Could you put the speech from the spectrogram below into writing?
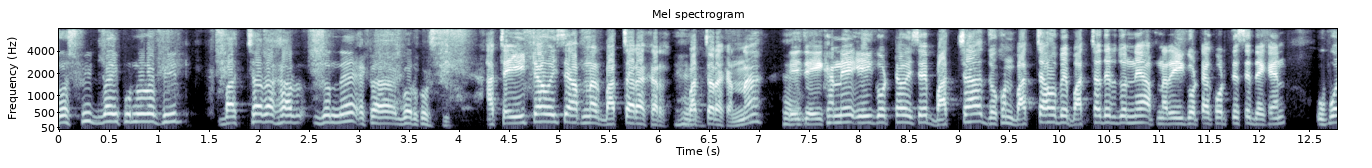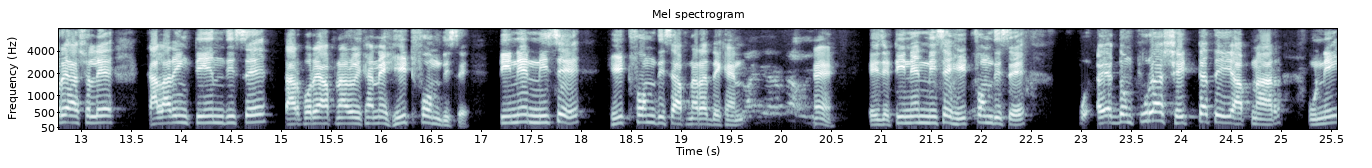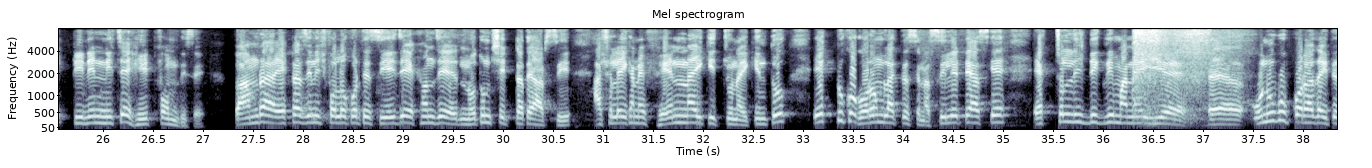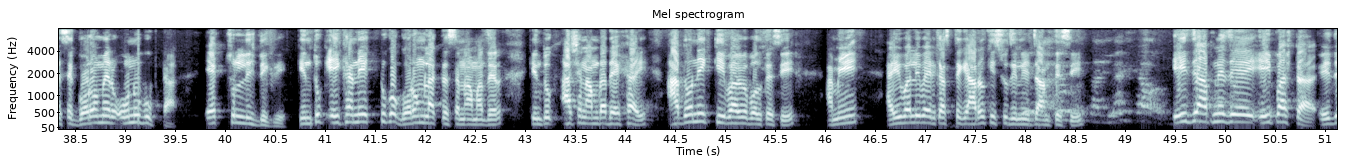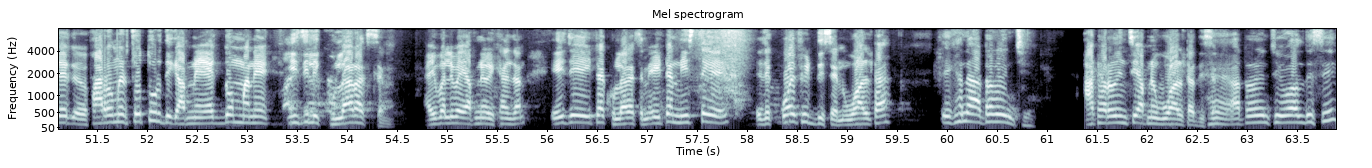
দশ ফিট বাই পনেরো ফিট বাচ্চা রাখার জন্য একটা গড় করছি। আচ্ছা এইটা হয়েছে আপনার বাচ্চা রাখার বাচ্চা রাখার না? হ্যাঁ। এই যে এখানে এই গোটটা হয়েছে বাচ্চা, যখন বাচ্চা হবে, বাচ্চাদের জন্য আপনার এই গোটটা করতেছে, দেখেন, উপরে আসলে কালারিং টিন দিছে, তারপরে আপনার ওইখানে হিট ফর্ম দিছে। টিনের নিচে হিট ফর্ম দিছে, আপনারা দেখেন। হ্যাঁ এই যে টিনের নিচে হিট ফর্ম দিছে, একদম পুরা শেডটাতেই আপনার উনি টিনের নিচে হিট ফর্ম দিছে। তো আমরা একটা জিনিস ফলো করতেছি, এই যে এখন যে নতুন শেডটাতে আসছি, আসলে এখানে ফ্যান নাই, কিচ্ছু নাই, কিন্তু একটুকু গরম লাগতেছে না। সিলেটে আজকে একচল্লিশ ডিগ্রি মানে ইয়ে অনুভব করা যাইতেছে, গরমের অনুভবটা, একচল্লিশ ডিগ্রি। কিন্তু এখানে একটুকু গরম লাগতেছে না আমাদের, কিন্তু আসেন আমরা দেখাই, আধুনিক কীভাবে বলতেছি, আমি আইব আলী ভাইয়ের কাছ থেকে আরও কিছু জিনিস জানতেছি। এই যে আপনি যে এই পাশটা, এই যে ফার্মের চতুর্দিকে আপনি একদম মানে ইজিলি খোলা রাখছেন আইব আলী ভাই আপনি ওইখানে যান। এই যে এইটা খোলা রাখছেন এইটা নিচ থেকে এই যে কয় ফিট দিছেন ওয়ালটা? এখানে আঠারো ইঞ্চি। আঠারো ইঞ্চি আপনি ওয়ালটা দিছেন। হ্যাঁ আঠারো ইঞ্চি ওয়াল দিছি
